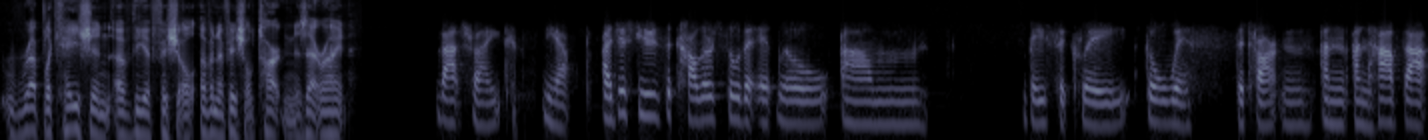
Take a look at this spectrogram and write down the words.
replication of the official of an official tartan. Is that right? That's right. Yeah. I just use the colors so that it will um, basically go with the tartan and, and have that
